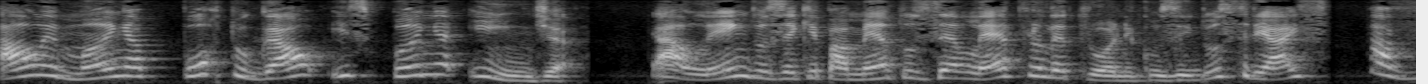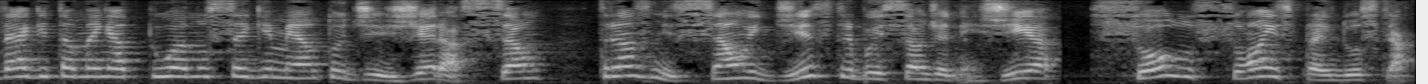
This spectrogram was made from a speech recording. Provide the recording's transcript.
Alemanha, Portugal, Espanha e Índia. Além dos equipamentos eletroeletrônicos industriais, a VEG também atua no segmento de geração, transmissão e distribuição de energia, soluções para a indústria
